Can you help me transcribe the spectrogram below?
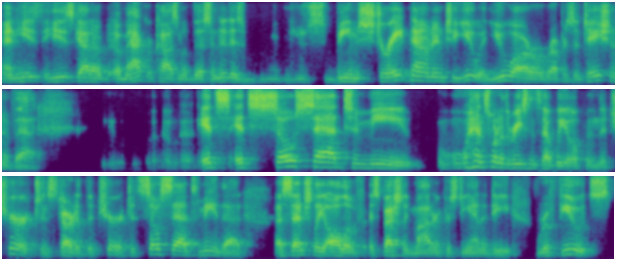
And he's he's got a, a macrocosm of this, and it is beamed straight down into you, and you are a representation of that. It's it's so sad to me hence one of the reasons that we opened the church and started the church it's so sad to me that essentially all of especially modern christianity refutes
